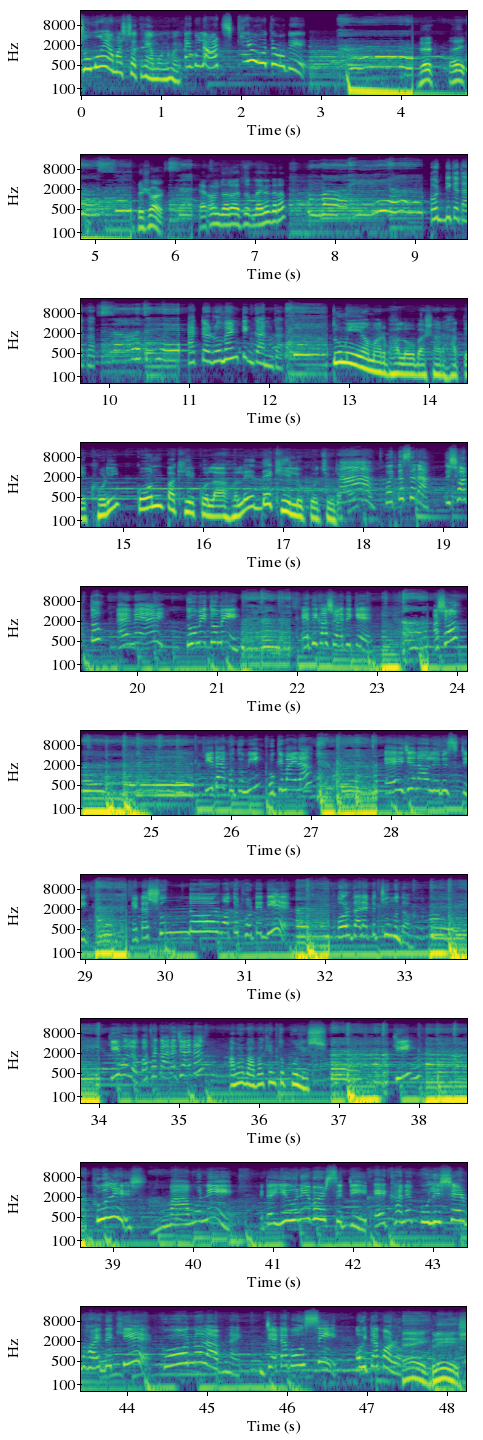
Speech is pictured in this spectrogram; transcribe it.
সময় আমার সাথে এমন হয়। তাই বলে আজকেও হতে হবে। এখন যারা এসব লাইনে তারা ওর দিকে তাকা একটা রোমান্টিক গান গা। তুমি আমার ভালোবাসার হাতে খড়ি কোন পাখির কোলা হলে দেখি লুকোচুরি? না হইতেছে না। তুই শর্ট তো এই মে এই তুমি তুমি। এদিকে আসো এদিকে। আসো। কি দেখো তুমি? উকি মাইরা লিপস্টিক এটা সুন্দর মতো ঠোঁটে দিয়ে ওর গালে একটা চুমু দাও। কি হলো? কথা কানে যায় না? আমার বাবা কিন্তু পুলিশ। কি? পুলিশ? মামুনি এটা ইউনিভার্সিটি। এখানে পুলিশের ভয় দেখিয়ে কোনো লাভ নাই। যেটা বলছি ওইটা করো। এই পুলিশ।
